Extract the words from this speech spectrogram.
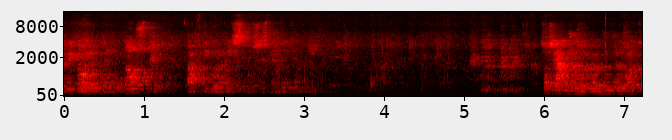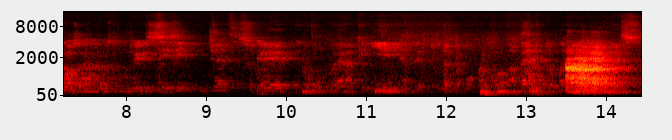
per il nostro, per il nostro territorio, per il nostro particolarissimo sistema di cammini. Non so se Angelo vuole aggiungere qualcosa da questo punto di vista. Sì, sì, cioè nel senso che comunque anche ieri aperto questo,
